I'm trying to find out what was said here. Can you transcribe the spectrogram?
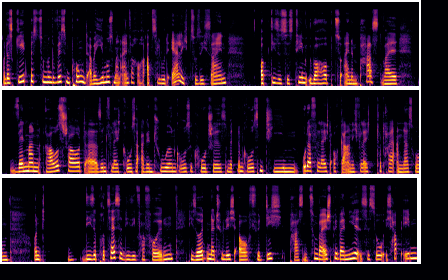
Und das geht bis zu einem gewissen Punkt, aber hier muss man einfach auch absolut ehrlich zu sich sein, ob dieses System überhaupt zu einem passt, weil wenn man rausschaut, da sind vielleicht große Agenturen, große Coaches mit einem großen Team oder vielleicht auch gar nicht, vielleicht total andersrum. Und diese Prozesse, die sie verfolgen, die sollten natürlich auch für dich passen. Zum Beispiel bei mir ist es so, ich habe eben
